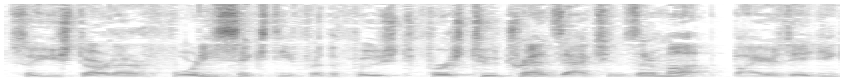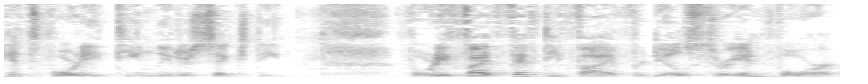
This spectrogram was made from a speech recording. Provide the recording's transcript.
So you start at a 40 60 for the first, first two transactions in a month. Buyer's agent gets 40, team leader 60. 45 55 for deals three and four,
